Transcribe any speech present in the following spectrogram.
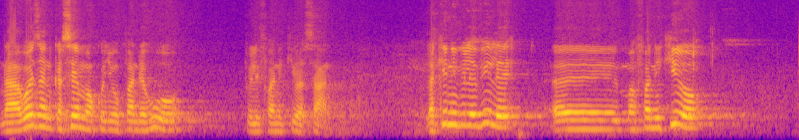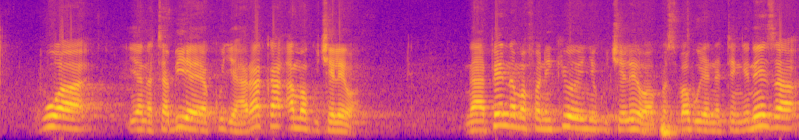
Naweza nikasema kwenye upande huo tulifanikiwa sana, lakini vile vile e, mafanikio huwa yana tabia ya kuja haraka ama kuchelewa. Napenda mafanikio yenye kuchelewa kwa sababu yanatengeneza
